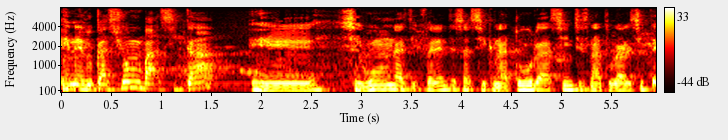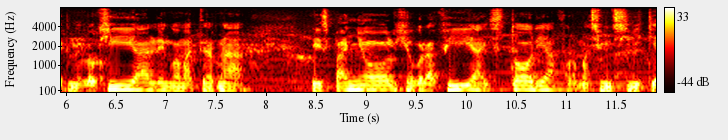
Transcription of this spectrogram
En educación básica, eh, según las diferentes asignaturas, ciencias naturales y tecnología, lengua materna español, geografía, historia, formación cívica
